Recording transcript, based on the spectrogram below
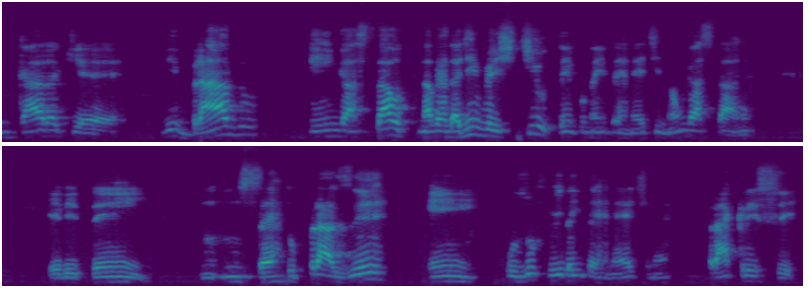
um cara que é vibrado em gastar, na verdade, investir o tempo na internet e não gastar, né? Ele tem um, um certo prazer em usufruir da internet, né, para crescer.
